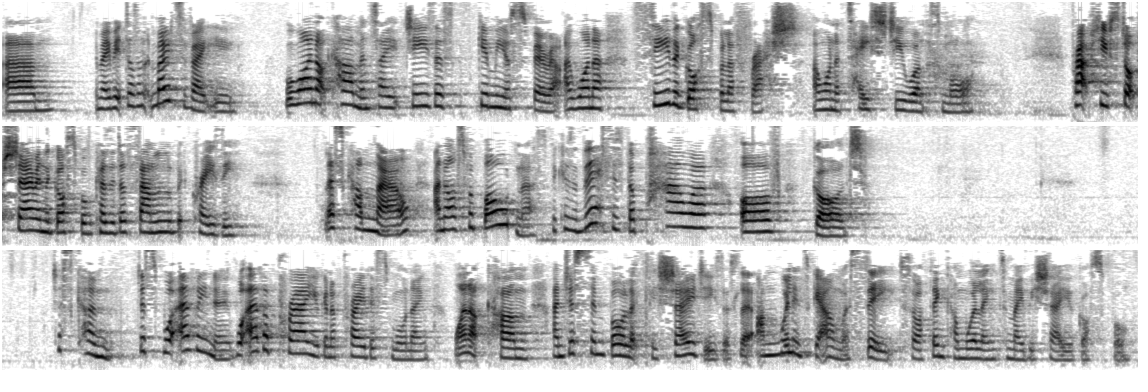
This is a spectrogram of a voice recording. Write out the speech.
Um, maybe it doesn't motivate you. Well, why not come and say, Jesus, give me your spirit. I want to see the gospel afresh. I want to taste you once more. Perhaps you've stopped sharing the gospel because it does sound a little bit crazy. Let's come now and ask for boldness because this is the power of God. Just come, just whatever you know, whatever prayer you're going to pray this morning, why not come and just symbolically show Jesus, look, I'm willing to get out of my seat, so I think I'm willing to maybe share your gospel.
